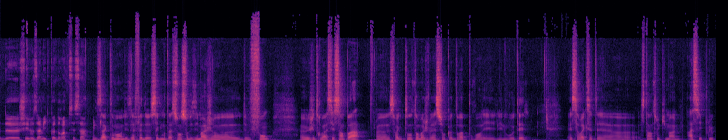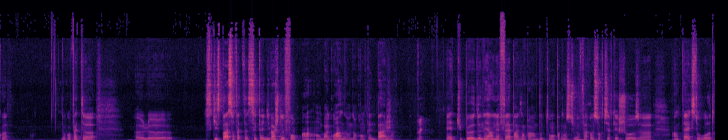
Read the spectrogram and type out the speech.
de chez nos amis de CodeDrop, c'est ça? Exactement, des effets de segmentation sur des images euh, de fond. J'ai trouvé assez sympa. c'est vrai que de temps en temps, bah, je vais sur CodeDrop pour voir les, les nouveautés. Et c'est vrai que c'était c'était un truc qui m'a assez plu. quoi. Donc, en fait, le ce qui se passe, en fait, c'est que tu as une image de fond hein, en background, donc en pleine page. Et tu peux donner un effet, par exemple, à un bouton. Par exemple, si tu veux faire ressortir quelque chose, euh, un texte ou autre,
